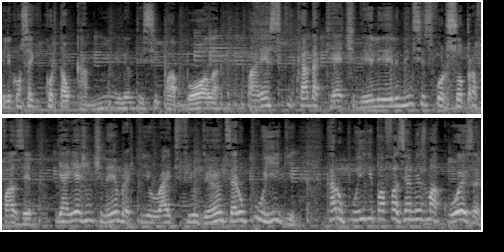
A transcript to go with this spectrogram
Ele consegue cortar o caminho, ele antecipa a bola. Parece que cada catch dele ele nem se esforçou para fazer. E aí a gente lembra que o right field antes era o Puig. Cara, o Puig para fazer a mesma coisa.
